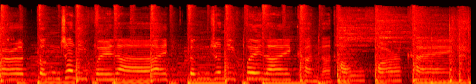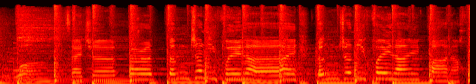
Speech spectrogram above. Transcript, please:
儿等着你回来，等着你回来，看那桃花开。我在这儿等着你回来，等着你回来，把那花。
